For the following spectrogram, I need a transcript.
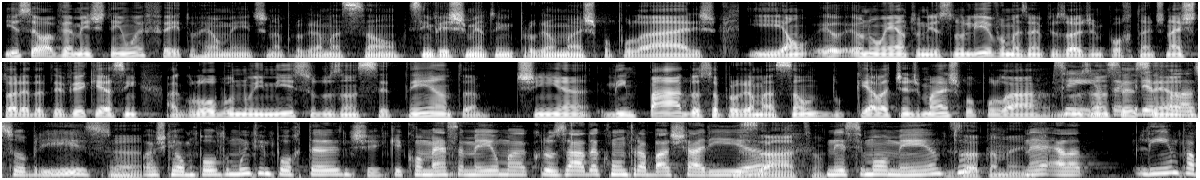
Isso, obviamente, tem um efeito realmente na programação, esse investimento em programas mais populares. E é um, eu, eu não entro nisso no livro, mas é um episódio importante na história da TV, que é assim, a Globo no início dos anos 70 tinha limpado a sua programação do que ela tinha de mais popular Sim, dos anos eu até 60. queria falar sobre isso. É. Acho que é um ponto muito importante, que começa meio uma cruzada contra a baixaria Exato. nesse momento. Exatamente. Né? Ela limpa a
